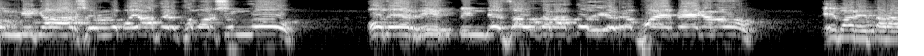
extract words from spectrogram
অঙ্গীকার শুনলো, বায়াতের খবর শুনলো, ওদের হৃদপিণ্ডে জলজালা তৈরি ভয় পেয়ে গেল। এবারে তারা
